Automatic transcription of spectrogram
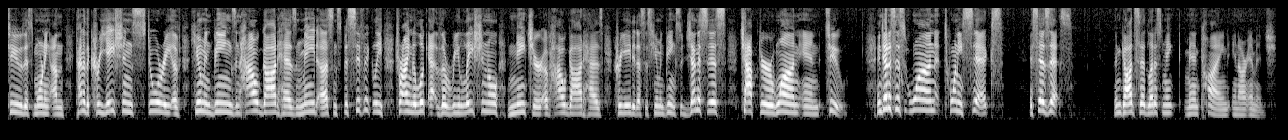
2 this morning on kind of the creation story of human beings and how God has made us, and specifically trying to look at the relational nature of how God has created us as human beings. So, Genesis chapter 1 and 2. In Genesis 1 26, it says this Then God said, Let us make mankind in our image,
